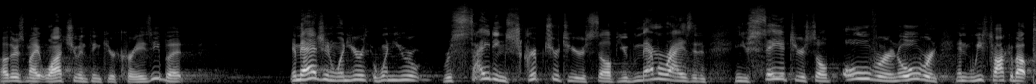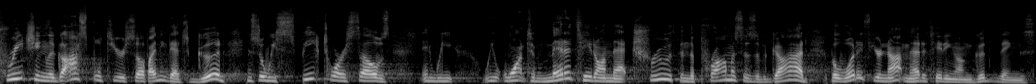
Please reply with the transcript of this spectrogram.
Others might watch you and think you're crazy, but imagine when you're, when you're reciting scripture to yourself, you've memorized it and you say it to yourself over and over. And, we talk about preaching the gospel to yourself. I think that's good. And so we speak to ourselves and we we want to meditate on that truth and the promises of God. But what if you're not meditating on good things,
